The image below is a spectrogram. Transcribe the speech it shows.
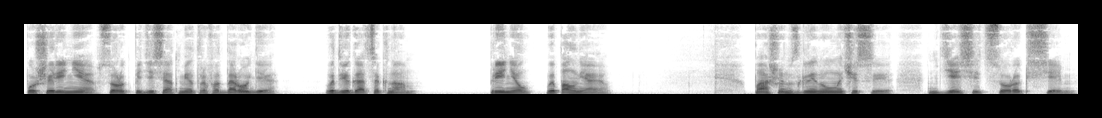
по ширине в 40-50 метров от дороги, выдвигаться к нам. Принял, выполняю. Пашин взглянул на часы. 10.47.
